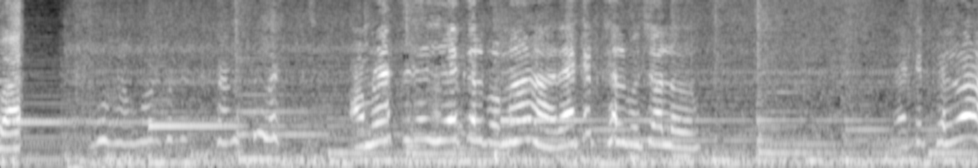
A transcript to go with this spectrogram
Bye আমরা আজকে ইয়ে খেলব মা র্যাকেট খেলব চলো। র্যাকেট খেলবা?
